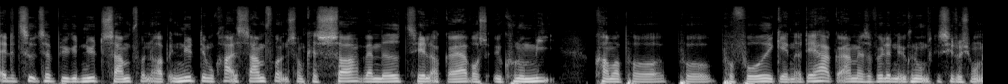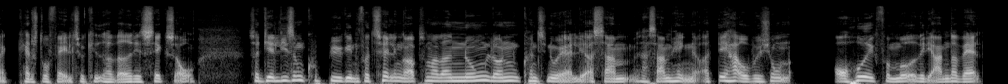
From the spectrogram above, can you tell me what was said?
er det tid til at bygge et nyt samfund op, et nyt demokratisk samfund, som kan så være med til at gøre, vores økonomi kommer på, på, på fod igen. Og det har at gøre med, at selvfølgelig den økonomiske situation er katastrofal. Tyrkiet har været det i seks år. Så de har ligesom kunne bygge en fortælling op, som har været nogenlunde kontinuerlig og sam, sammenhængende, og det har oppositionen overhovedet ikke formået ved de andre valg.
